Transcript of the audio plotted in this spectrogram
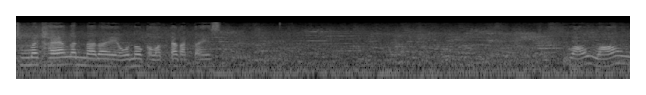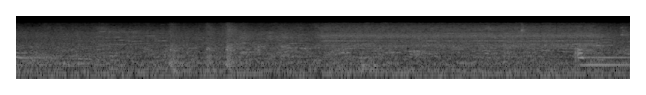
정말 다양한 나라의 언어가 왔다 갔다 해서. 와우 와우 음,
